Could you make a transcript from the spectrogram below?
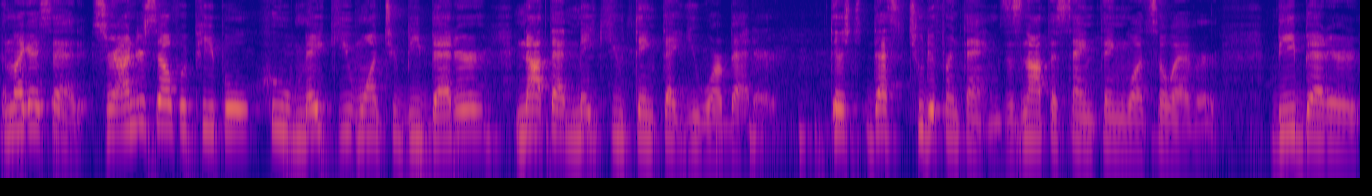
And like I said, surround yourself with people who make you want to be better, not that make you think that you are better. There's that's two different things. It's not the same thing whatsoever. Be better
